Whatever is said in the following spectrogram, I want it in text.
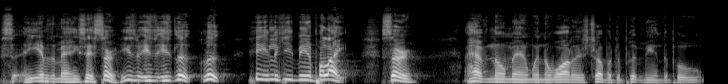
sir," he answered the man. He said, sir, he's, he's, he's look look he look, he's being polite, sir. I have no man when the water is troubled to put me in the pool,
